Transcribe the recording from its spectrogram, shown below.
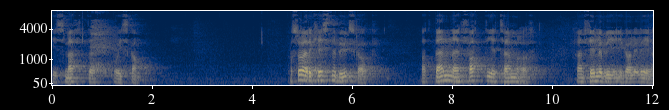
i smerte og i skam. Og så er det kristne budskap at denne fattige tømrer fra en filleby i Galilea,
